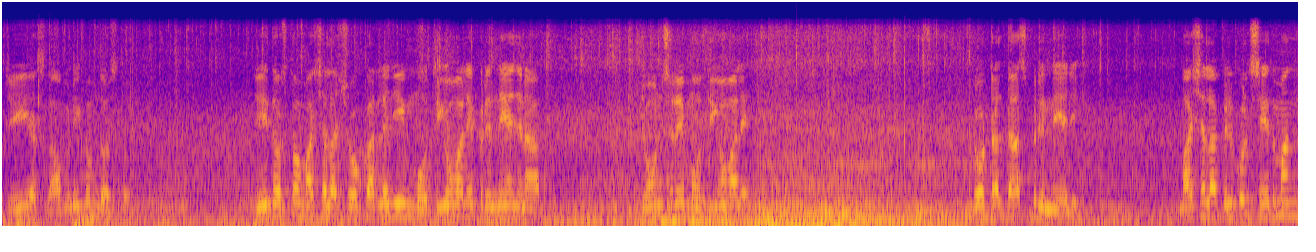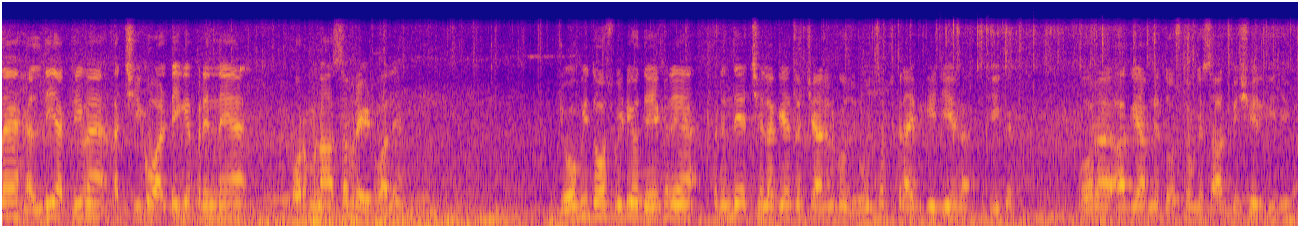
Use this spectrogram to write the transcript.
जी, अस्सलाम वालेकुम दोस्तों। जी दोस्तों, माशाल्लाह शो कर लें जी, मोतियों वाले परिंदे हैं जनाब। जौनसरे मोतियों वाले। टोटल दस परिंदे हैं जी। माशाल्लाह बिल्कुल सेहतमंद हैं हेल्दी एक्टिव हैं, अच्छी क्वालिटी के परिंदे हैं और मुनासब रेट वाले हैं। जो भी दोस्त वीडियो देख रहे हैं, परिंदे अच्छे लगे तो चैनल को ज़रूर सब्सक्राइब कीजिएगा, ठीक है? और आगे अपने दोस्तों के साथ भी शेयर कीजिएगा।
